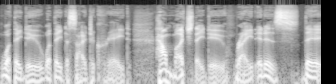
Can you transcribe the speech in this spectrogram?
what they do, what they decide to create, how much they do, right? It is the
